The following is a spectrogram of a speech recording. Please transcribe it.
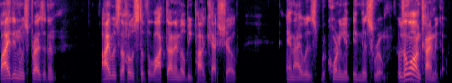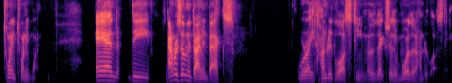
Biden was president. I was the host of the Locked On MLB podcast show, and I was recording it in this room. It was a long time ago, 2021. And the Arizona Diamondbacks were a 100 loss team. Actually, they're more than a 100 loss team.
